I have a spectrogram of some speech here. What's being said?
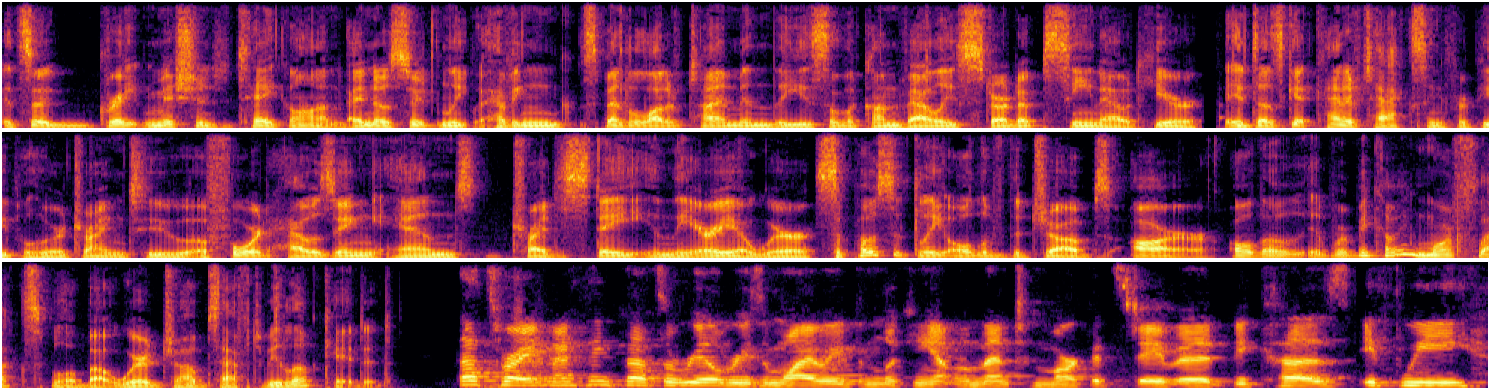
it's a great mission to take on. I know certainly having spent a lot of time in the Silicon Valley startup scene out here, it does get kind of taxing for people who are trying to afford housing and try to stay in the area where supposedly all of the jobs are, although we're becoming more flexible about where jobs have to be located. That's right. And I think that's a real reason why we've been looking at momentum markets, David, because if we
